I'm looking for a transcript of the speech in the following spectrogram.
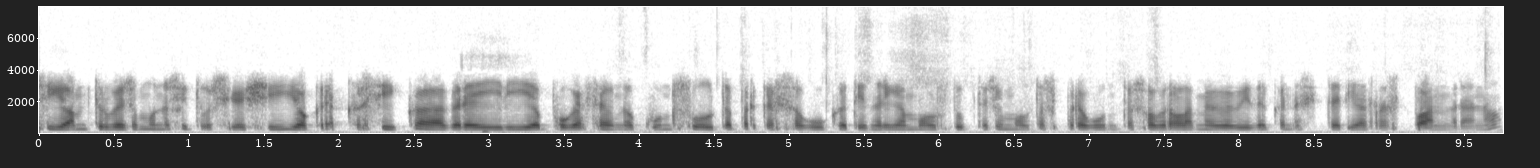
si jo em trobés en una situació així, jo crec que sí que agrairia poder fer una consulta perquè segur que tindria molts dubtes i moltes preguntes sobre la meva vida que necessitaria respondre, no?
